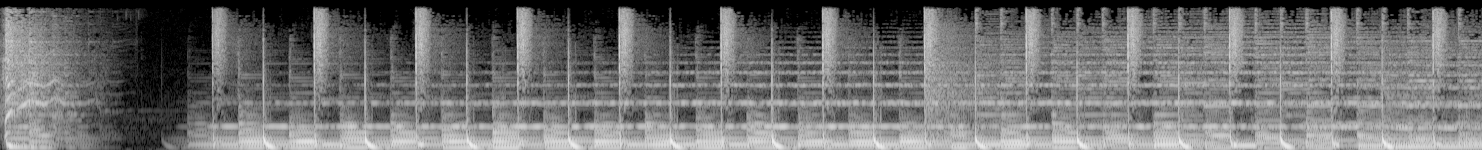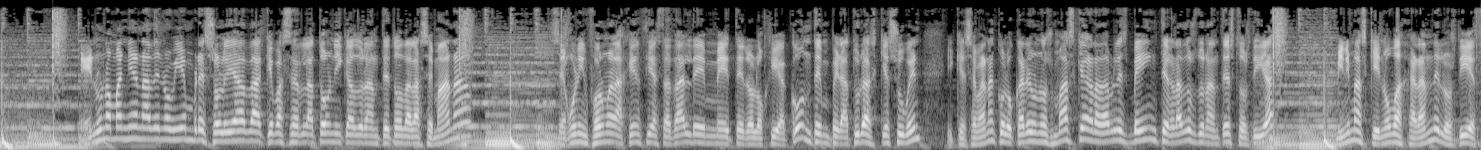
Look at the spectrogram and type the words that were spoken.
En una mañana de noviembre soleada que va a ser la tónica durante toda la semana, según informa la Agencia Estatal de Meteorología, con temperaturas que suben y que se van a colocar en unos más que agradables 20 grados durante estos días, mínimas que no bajarán de los 10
